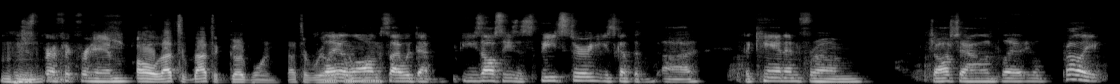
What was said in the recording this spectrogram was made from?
which is Mhm. perfect for him. Oh, that's a, that's a good one. That's a really Play good one. alongside with that. He's also he's a speedster. He's got the uh the cannon from Josh Allen. Play. He'll probably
